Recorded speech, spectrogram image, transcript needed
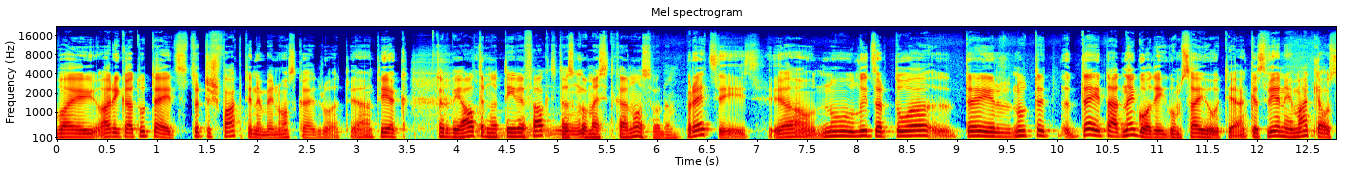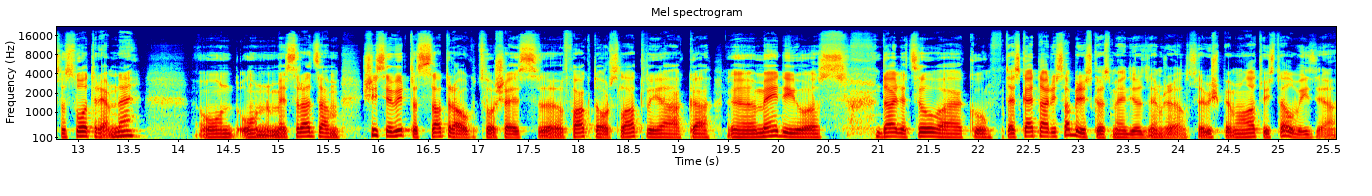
vai arī, kā tu teici, tur taču fakti nebija noskaidroti. Ja, tiek, tur bija alternatīvie fakti, tas, ko mēs kā nosodām. Precīzi. Ja, nu, līdz ar to te ir, nu, te, te ir tāda negodīguma sajūta, ja, kas vieniem atļaus, tas otriem ne. Un, un mēs redzam, šis jau ir tas satraucošais eh, faktors Latvijā, ka eh, mēdījos daļa cilvēku, tā skaitā arī sabiedriskajos mēdījos, diemžēl, sevišķi piemēram Latvijas televīzijā.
